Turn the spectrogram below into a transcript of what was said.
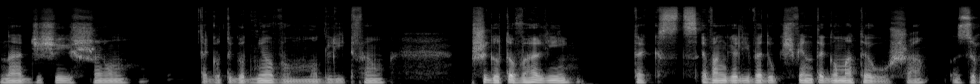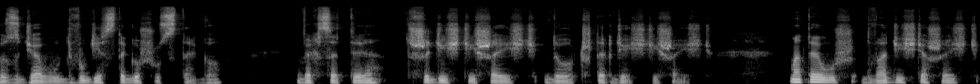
na dzisiejszą, tego tygodniową modlitwę przygotowali tekst z Ewangelii według świętego Mateusza z rozdziału 26, wersety 36 do 46. Mateusz 26,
